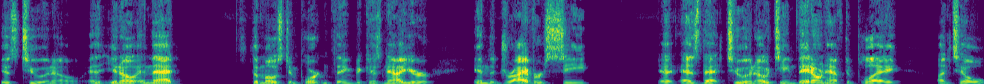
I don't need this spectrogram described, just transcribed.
is two and zero, and you know, and that's the most important thing because now you're in the driver's seat as that 2 and 0 team. They don't have to play until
